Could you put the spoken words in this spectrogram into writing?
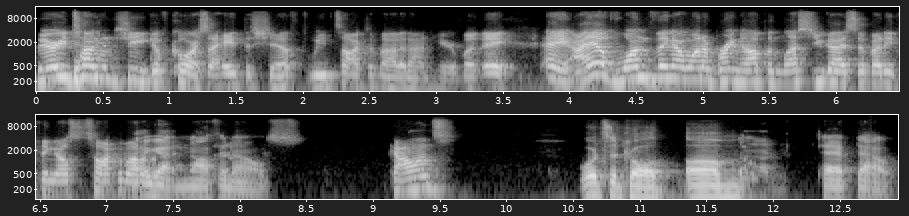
Very tongue in cheek, of course. I hate the shift. We've talked about it on here, but hey, hey, I have one thing I want to bring up. Unless you guys have anything else to talk about, I got nothing else. Collins, what's it called? Um, tapped out.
